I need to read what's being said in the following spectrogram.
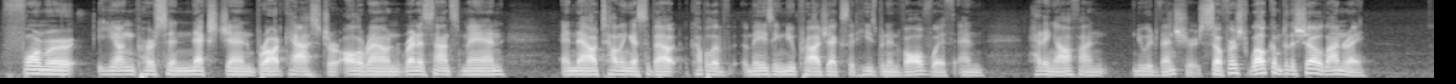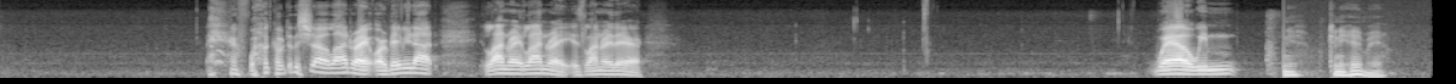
former young person, next gen broadcaster, all around Renaissance man, and now telling us about a couple of amazing new projects that he's been involved with and heading off on new adventures. So, first, welcome to the show, Lanre. welcome to the show, Lanre, or maybe not. Lanre, Lanre, is Lanre there? Well, we. m- Can you, can you hear me?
